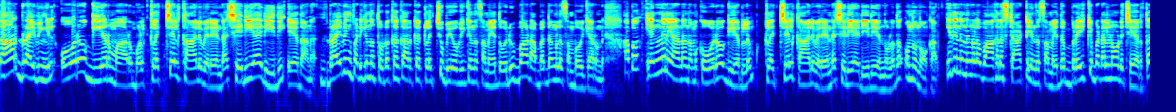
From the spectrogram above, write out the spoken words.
കാർ ഡ്രൈവിംഗിൽ ഓരോ ഗിയർ മാറുമ്പോൾ ക്ലച്ചിൽ കാൽ വരേണ്ട ശരിയായ രീതി ഏതാണ്? ഡ്രൈവിംഗ് പഠിക്കുന്ന തുടക്കക്കാർക്ക് ക്ലച്ച് ഉപയോഗിക്കുന്ന സമയത്ത് ഒരുപാട് അബദ്ധങ്ങൾ സംഭവിക്കാറുണ്ട്. അപ്പം എങ്ങനെയാണ് നമുക്ക് ഓരോ ഗിയറിലും ക്ലച്ചിൽ കാൽ വരേണ്ട ശരിയായ രീതി എന്നുള്ളത് ഒന്ന് നോക്കാം. ഇതിന് നിങ്ങൾ വാഹനം സ്റ്റാർട്ട് ചെയ്യുന്ന സമയത്ത് ബ്രേക്ക് പെഡലിനോട് ചേർത്ത്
